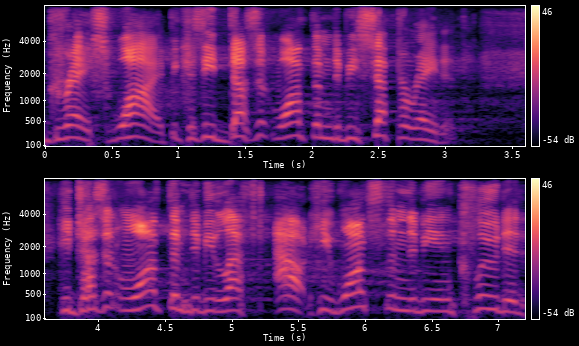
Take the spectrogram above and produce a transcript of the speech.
grace. Why? Because He doesn't want them to be separated, He doesn't want them to be left out. He wants them to be included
